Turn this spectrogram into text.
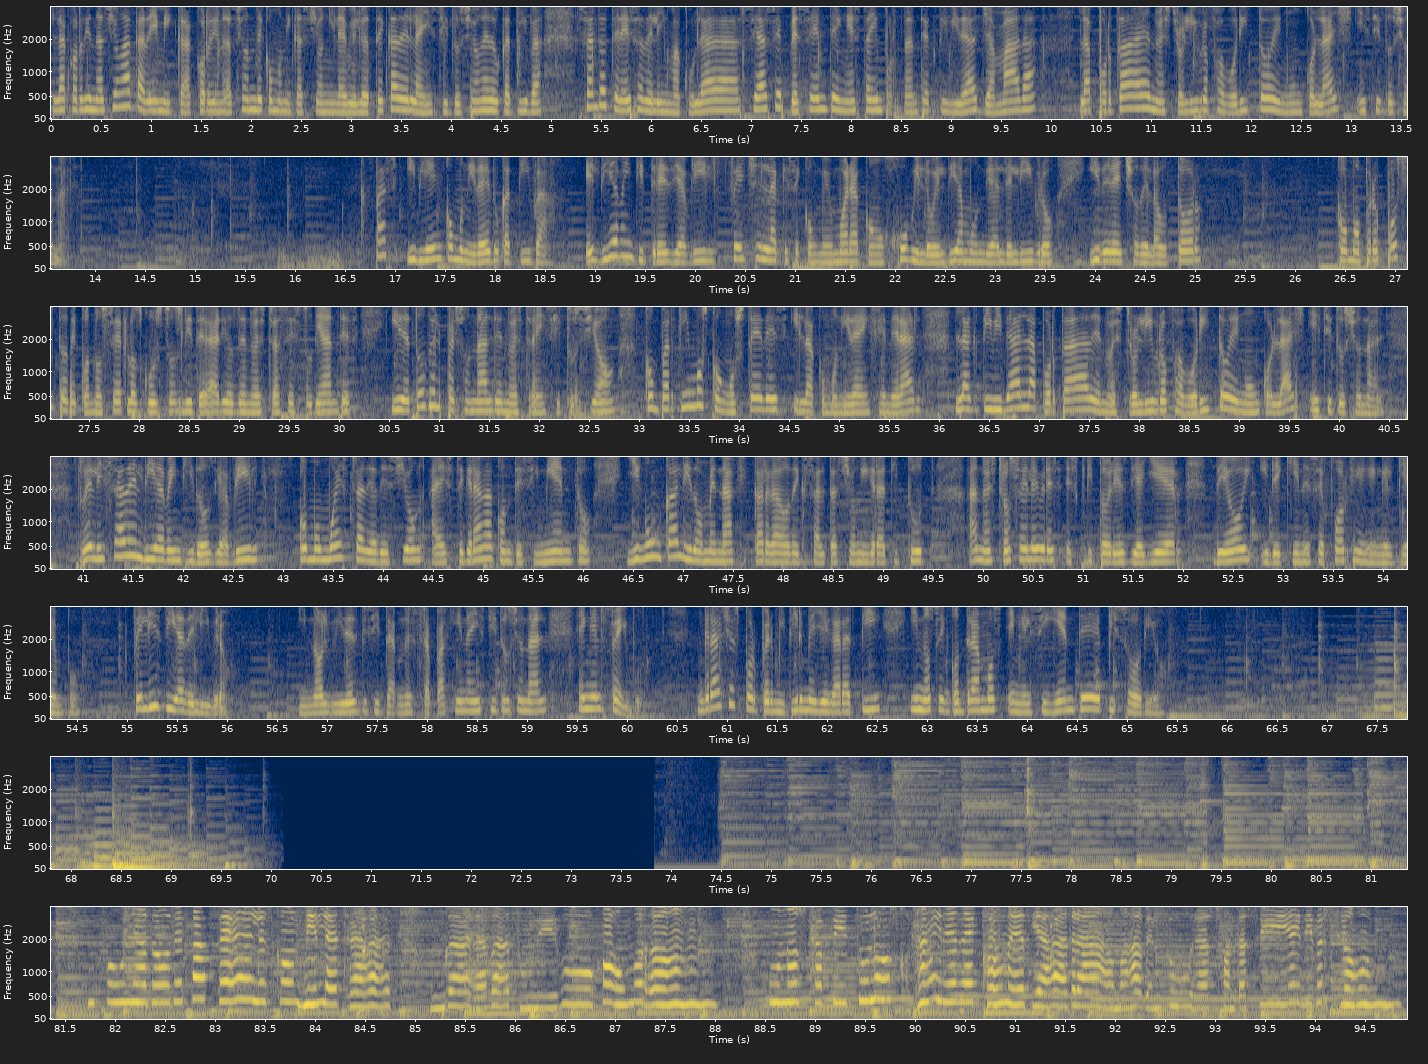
La Coordinación Académica, Coordinación de Comunicación y la Biblioteca de la Institución Educativa Santa Teresa de la Inmaculada se hace presente en esta importante actividad llamada La portada de nuestro libro favorito en un collage institucional. Paz y bien comunidad educativa. El día 23 de abril, fecha en la que se conmemora con júbilo el Día Mundial del Libro y Derecho del Autor, como propósito de conocer los gustos literarios de nuestras estudiantes y de todo el personal de nuestra institución, compartimos con ustedes y la comunidad en general la actividad La portada de nuestro libro favorito en un collage institucional, realizada el día 22 de abril como muestra de adhesión a este gran acontecimiento y en un cálido homenaje cargado de exaltación y gratitud a nuestros célebres escritores de ayer, de hoy y de quienes se forjen en el tiempo. Feliz día del libro y no olvides visitar nuestra página institucional en el Facebook. Gracias por permitirme llegar a ti y nos encontramos en el siguiente episodio. Puñado de papeles con mil letras un garabato, un dibujo, un borrón. Unos capítulos con aire de comedia, drama, aventuras, fantasía y diversión.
